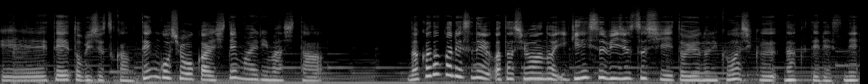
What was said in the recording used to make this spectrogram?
えー、帝都美術館展ご紹介してまいりました。なかなかですね私はあのイギリス美術史というのに詳しくなくてですね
